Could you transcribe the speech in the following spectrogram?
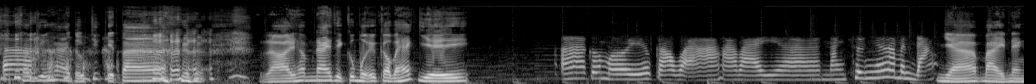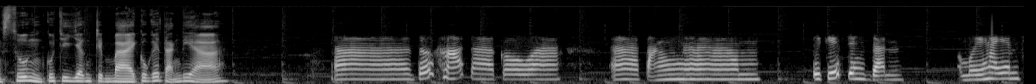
sao chưa thấy ai tổ chức vậy ta? Rồi hôm nay thì cô mười yêu cầu bài hát gì? À, cô mười yêu cầu à, à, bài à, nàng xuân á Minh Đẳng. dạ bài nàng xuân của chi dân trình bày cô gửi tặng đi ạ. À, trước hết à, cô à, à, tặng à, ekip chương trình 12 MC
